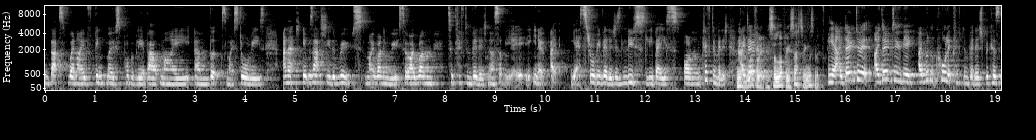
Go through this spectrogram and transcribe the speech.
that's when I think most probably about my um, books, my stories, and it was actually the route, my running route. So I run to Clifton Village now. Some, you know, I, yes, Strawberry Village is loosely based on Clifton Village. Yeah, I don't, lovely. It's a lovely setting, isn't it? Yeah, I don't do it. I don't do the. I wouldn't call it Clifton Village because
